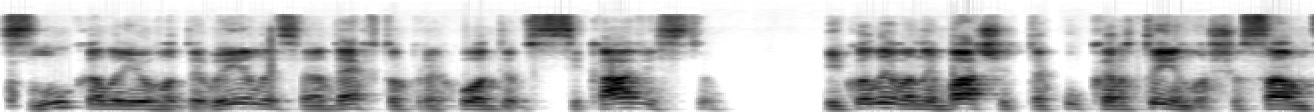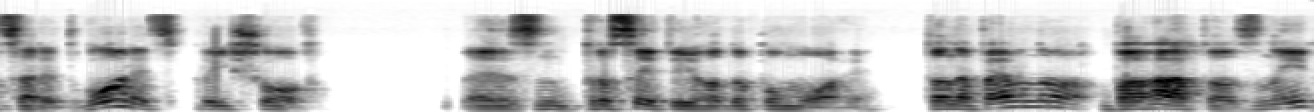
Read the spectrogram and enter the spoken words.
слухали його, дивилися, а дехто приходив з цікавістю. І коли вони бачать таку картину, що сам царедворець прийшов е, просити його допомоги, то напевно багато з них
